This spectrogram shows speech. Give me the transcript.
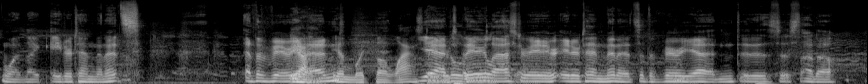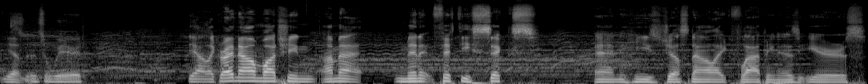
what like eight or ten minutes. At the very yeah, end, and like the last. yeah, eight or the 10 very minutes, last yeah. or eight or, eight or ten minutes at the very end. It is just I don't know. Yeah. It's, it's weird. Yeah, like right now I'm watching. I'm at minute 56, and he's just now like flapping his ears,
